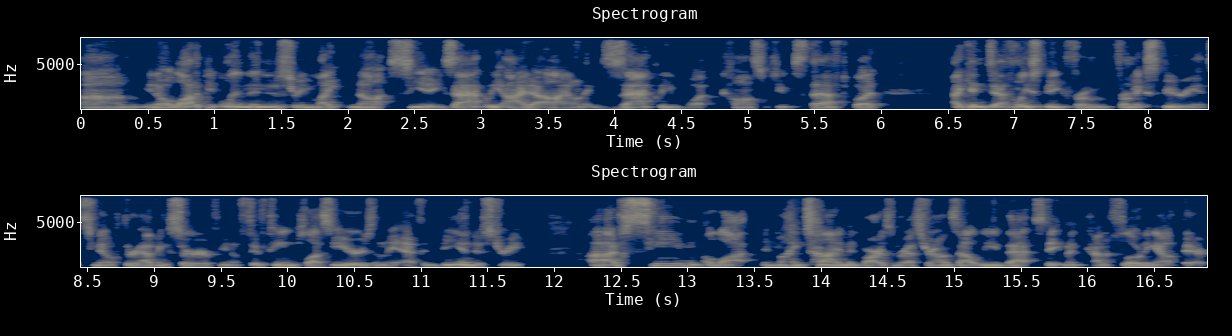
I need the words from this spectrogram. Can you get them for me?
Um, you know, a lot of people in the industry might not see exactly eye to eye on exactly what constitutes theft, but I can definitely speak from from experience. You know, through having served you know 15 plus years in the F and B industry, uh, I've seen a lot in my time in bars and restaurants. I'll leave that statement kind of floating out there.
